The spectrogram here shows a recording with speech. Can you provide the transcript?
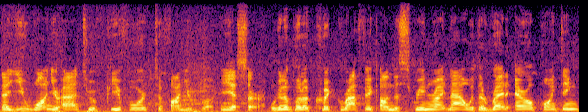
that you want your ad to appear for to find your book. Yes, sir. We're gonna put a quick graphic on the screen right now with a red arrow pointing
